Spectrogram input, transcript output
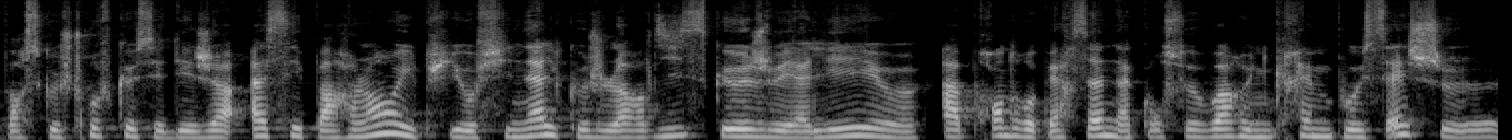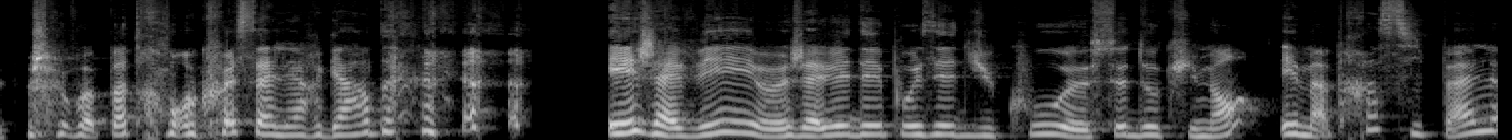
parce que je trouve que c'est déjà assez parlant. Et puis au final, que je leur dise que je vais aller apprendre aux personnes à concevoir une crème peau sèche, je vois pas trop en quoi ça les regarde. Et j'avais j'avais déposé du coup ce document et ma principale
